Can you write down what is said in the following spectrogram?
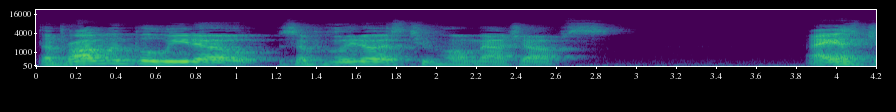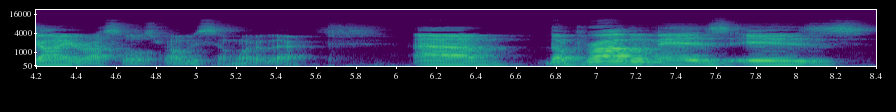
The problem with Pulido, so Pulido has two home matchups. I guess Johnny Russell is probably somewhere there. Um, the problem is, is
